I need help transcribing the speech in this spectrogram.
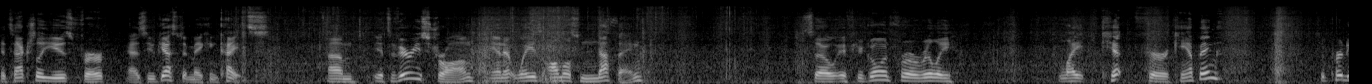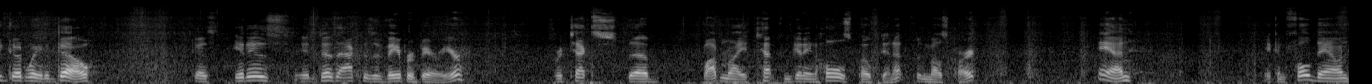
It's actually used for, as you guessed it, making kites. Um, it's very strong and it weighs almost nothing. So if you're going for a really light kit for camping, it's a pretty good way to go because it is it does act as a vapor barrier. Protects the bottom of my tent from getting holes poked in it for the most part. And it can fold down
